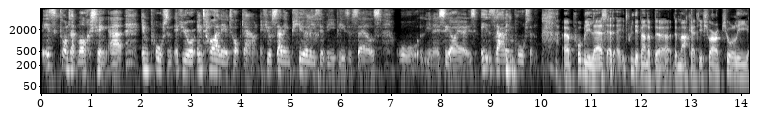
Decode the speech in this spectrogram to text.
is content marketing uh, important if you're entirely a top down? If you're selling purely to VPs of sales or you know CIOs, is that important? uh, probably less. It, it, will depend of the the market. If you are a purely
